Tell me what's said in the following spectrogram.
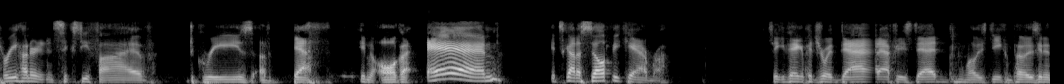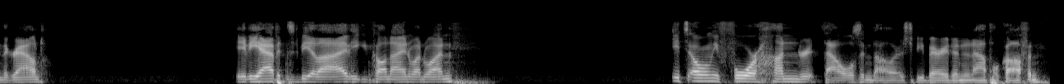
365 degrees of death in glass, and it's got a selfie camera, so you can take a picture with dad after he's dead while he's decomposing in the ground. If he happens to be alive, he can call 911. It's only $400,000 to be buried in an apple coffin.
